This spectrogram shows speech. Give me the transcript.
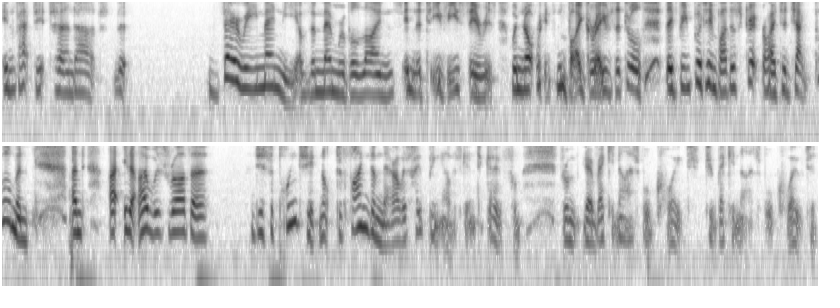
in fact, it turned out that very many of the memorable lines in the TV series were not written by Graves at all. They'd been put in by the scriptwriter Jack Pullman. And, I, you know, I was rather disappointed not to find them there. I was hoping I was going to go from, from, you know, recognizable quote to recognizable quote. And,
